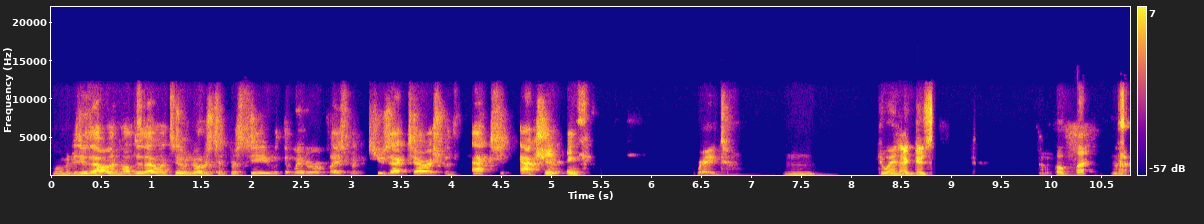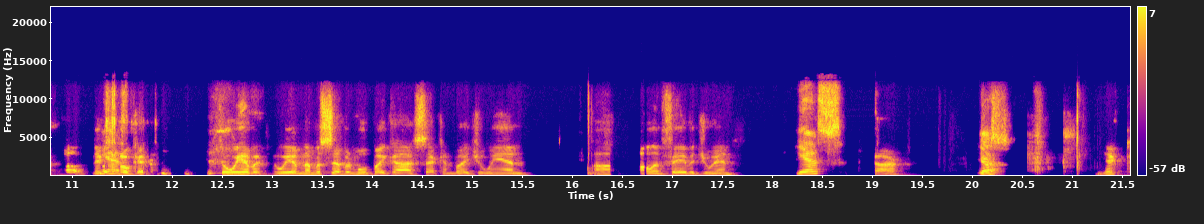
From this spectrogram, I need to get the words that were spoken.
want me to do that one? I'll do that one too. Notice to proceed with the window replacement Cusack Terrace with Action, Action Inc. Great. Hmm. Joanne, did you? S- Oh, What? no, oh, Nick, yes, okay. So we have a, we have number seven moved by Guy, second by Joanne. Uh, all in favor, Joanne, yes, Gar, Yes, Nick?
